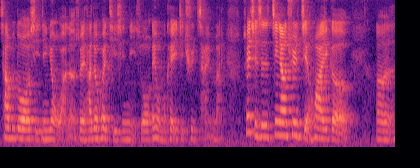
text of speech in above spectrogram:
差不多洗衣精用完了，所以他就会提醒你说，哎，我们可以一起去采买。所以其实尽量去简化一个，嗯，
